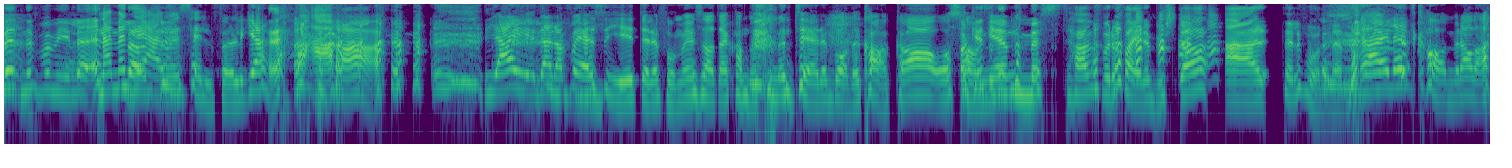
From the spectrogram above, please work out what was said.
venner, familie et Nei, men det er jo en selvfølge. Jeg, det er derfor jeg sier telefonen min, sånn at jeg kan dokumentere både kaka og sangen. Ok, Så din must have for å feire bursdag er telefonen din. Ja, eller et kamera, da.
